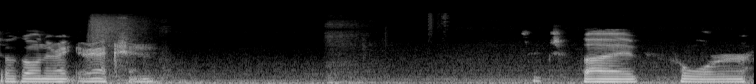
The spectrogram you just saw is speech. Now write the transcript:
Still going the right direction. Six, five, four.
